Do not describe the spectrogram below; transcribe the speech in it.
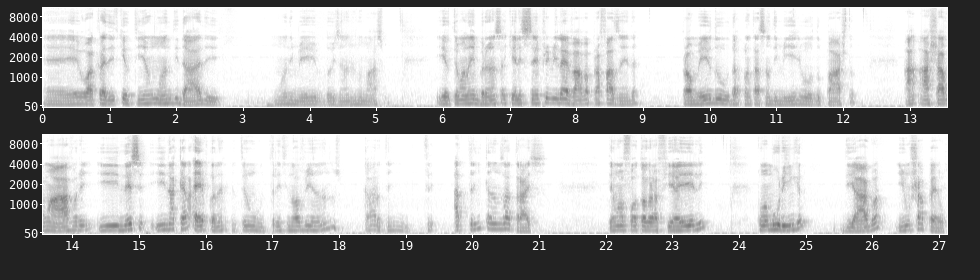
É, eu acredito que eu tinha um ano de idade, um ano e meio, dois anos no máximo. E eu tenho uma lembrança que ele sempre me levava para a fazenda, para o meio do- da plantação de milho ou do pasto. A- achava uma árvore e, nesse, e naquela época, né? Eu tenho 39 anos, cara, tem há 30 anos atrás. Tem uma fotografia ele com a moringa de água e um chapéu.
